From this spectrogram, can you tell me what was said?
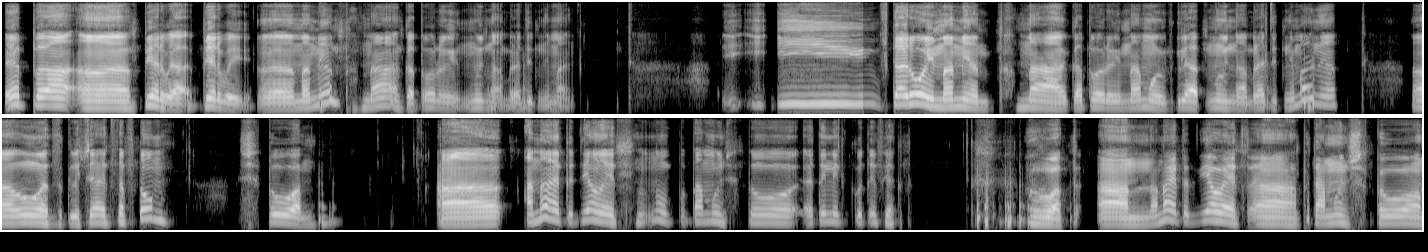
Это э, первый, первый э, момент, на который нужно обратить внимание. И, и, второй момент, на который, на мой взгляд, нужно обратить внимание, а, вот, заключается в том, что а, она это делает, ну, потому что это имеет какой-то эффект. Вот. А, она это делает, а, потому что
